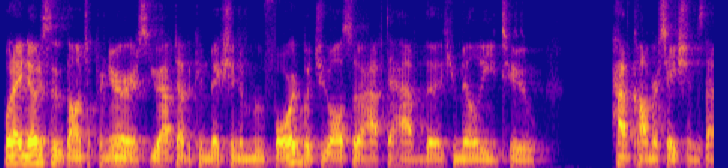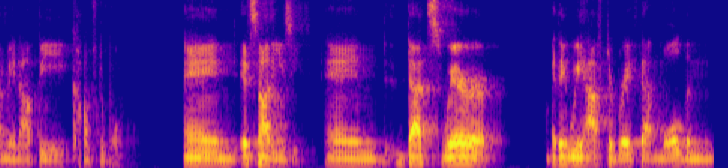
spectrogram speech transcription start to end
what I noticed with entrepreneurs, you have to have a conviction to move forward, but you also have to have the humility to have conversations that may not be comfortable. And it's not easy. And that's where I think we have to break that mold and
